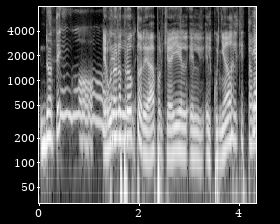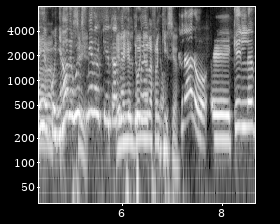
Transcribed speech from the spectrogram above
No tengo. Es uno de los el- productores, ¿ah? porque ahí el, el- el cuñado es el que está es el cuñado de Will Sí. Smith el que Él es el que dueño de la franquicia, Claro, eh, Caleb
